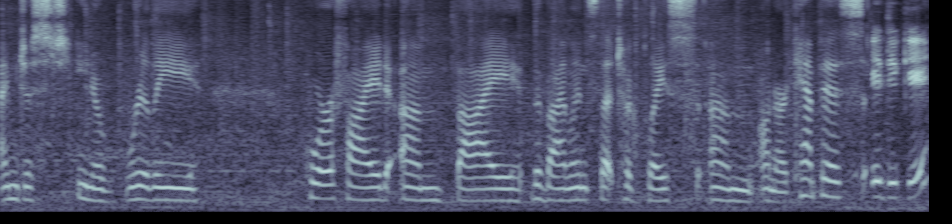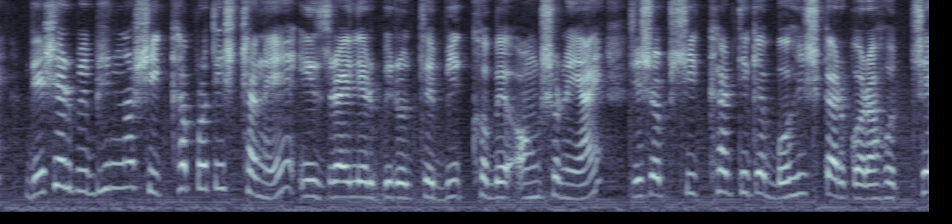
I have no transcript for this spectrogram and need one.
I'm just, you know, really horrified um, by the violence that took place um, on our campus. এদিকে দেশের বিভিন্ন শিক্ষা প্রতিষ্ঠানে ইসরায়েলের বিরুদ্ধে বিক্ষোভে অংশ নেয় যেসব শিক্ষার্থীকে বহিষ্কার করা হচ্ছে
